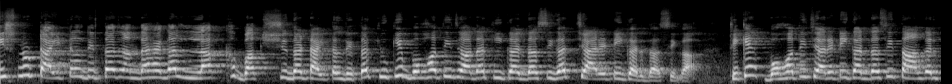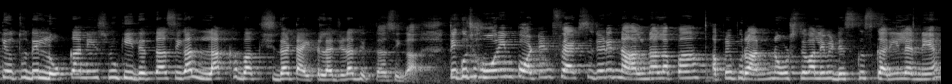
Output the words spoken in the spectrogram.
ਇਸ ਨੂੰ ਟਾਈਟਲ ਦਿੱਤਾ ਜਾਂਦਾ ਹੈਗਾ, ਲੱਖ ਬਖਸ਼ ਦਾ ਟਾਈਟਲ ਦਿੱਤਾ, ਕਿਉਂਕਿ ਬਹੁਤ ਹੀ ਜ਼ਿਆਦਾ ਕੀ ਕਰਦਾ ਸੀਗਾ? ਚੈਰਿਟੀ ਕਰਦਾ ਸੀਗਾ। ਠੀਕ ਹੈ? ਬਹੁਤ ਹੀ ਚੈਰਿਟੀ ਕਰਦਾ ਸੀ, ਤਾਂ ਕਰਕੇ ਉੱਥੋਂ ਦੇ ਲੋਕਾਂ ਨੇ ਇਸ ਨੂੰ ਕੀ ਦਿੱਤਾ ਸੀਗਾ? ਲੱਖ ਬਖਸ਼ ਦਾ ਟਾਈਟਲ ਹੈ ਜਿਹੜਾ ਦਿੱਤਾ ਸੀਗਾ। ਤੇ ਕੁਝ ਹੋਰ ਇੰਪੋਰਟੈਂਟ ਫੈਕਟਸ ਜਿਹੜੇ ਨਾਲ ਨਾਲ ਆਪਾਂ ਆਪਣੇ ਪੁਰਾਣੇ ਨੋਟਸ ਦੇ ਵਾਲੇ ਵੀ ਡਿਸਕਸ ਕਰ ਹੀ ਲੈਣੇ ਆ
